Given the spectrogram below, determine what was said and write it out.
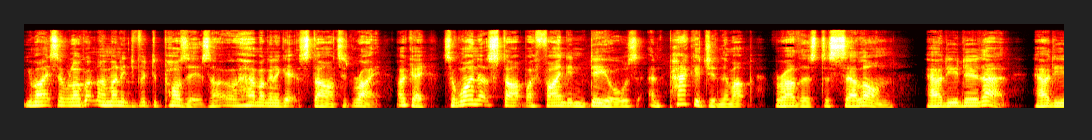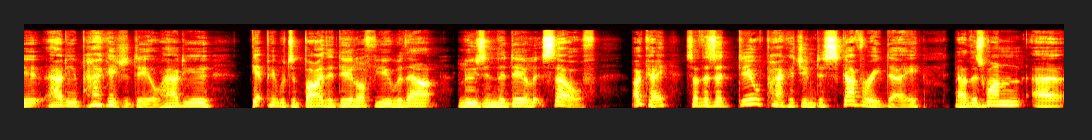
you might say, "Well, I've got no money for deposits. How am I going to get started?" Right. Okay. So why not start by finding deals and packaging them up for others to sell on? How do you do that? How do you how do you package a deal? How do you get people to buy the deal off you without losing the deal itself. Okay, so there's a deal packaging discovery day. Now there's one, uh,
